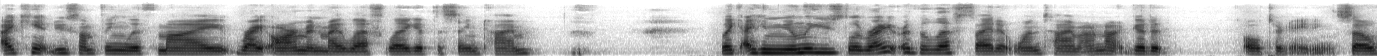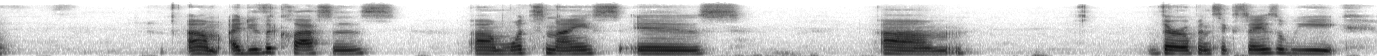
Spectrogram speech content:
I can't do something with my right arm and my left leg at the same time. Like I can only use the right or the left side at one time. I'm not good at alternating. So um, I do the classes. Um, what's nice is um, they're open six days a week.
